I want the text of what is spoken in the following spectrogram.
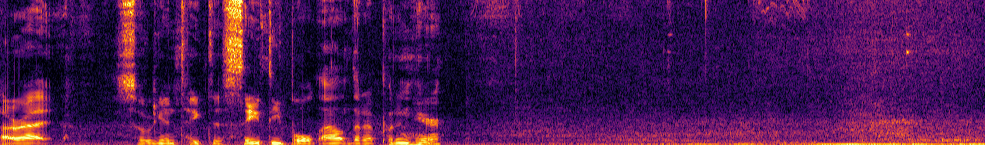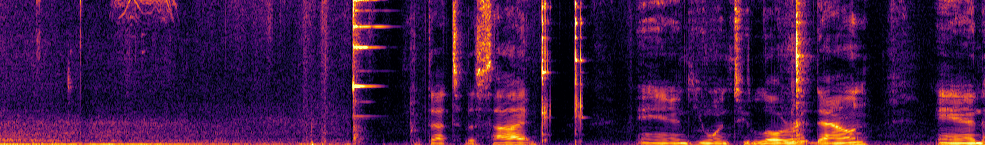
All right, so we're gonna take the safety bolt out that I put in here. Put that to the side and you want to lower it down and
